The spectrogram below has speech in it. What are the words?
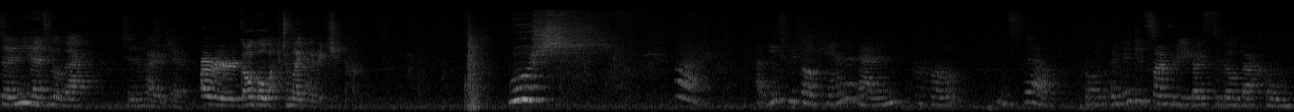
So then he had to go back to the pirate ship. Arrgh. I'll go back to my pirate ship. Whoosh. Ah, at least we throw cannon at him. Uh-huh. And so, Well, I think it's time for you guys to go back home.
